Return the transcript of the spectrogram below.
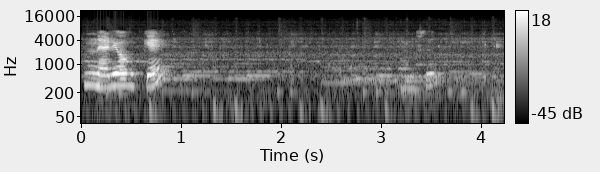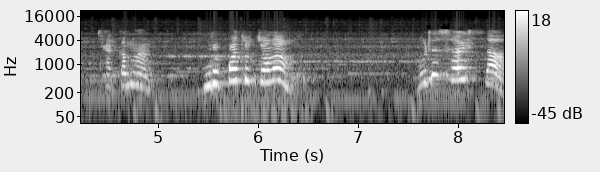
그럼 내려올게. 무슨? 잠깐만. 물에 빠졌잖아. 물에 서 있어.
